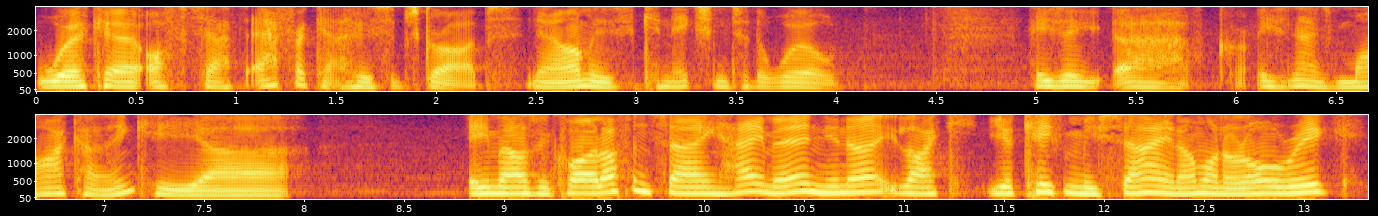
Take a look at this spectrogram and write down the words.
worker off South Africa who subscribes. Now I'm his connection to the world. He's a uh, his name's Mike, I think. He uh, emails me quite often saying, "Hey man, you know, like you're keeping me sane. I'm on an oil rig.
